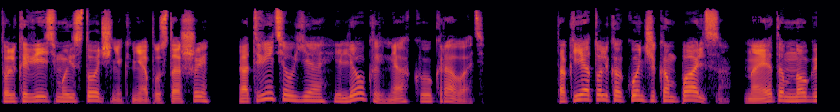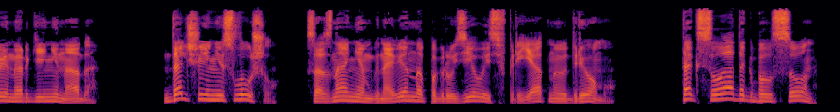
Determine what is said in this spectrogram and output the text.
Только весь мой источник не опустоши», — ответил я и лег в мягкую кровать. «Так я только кончиком пальца, на это много энергии не надо». Дальше я не слушал, сознание мгновенно погрузилось в приятную дрему. Так сладок был сон,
